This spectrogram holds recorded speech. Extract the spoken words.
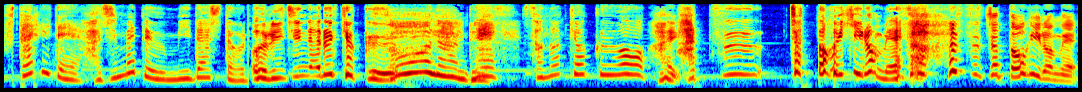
2人で初めて生み出したオリジナル曲。そうなんで。ですその曲をはい。初ちょっとお披露目、ちょっとお披露目。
